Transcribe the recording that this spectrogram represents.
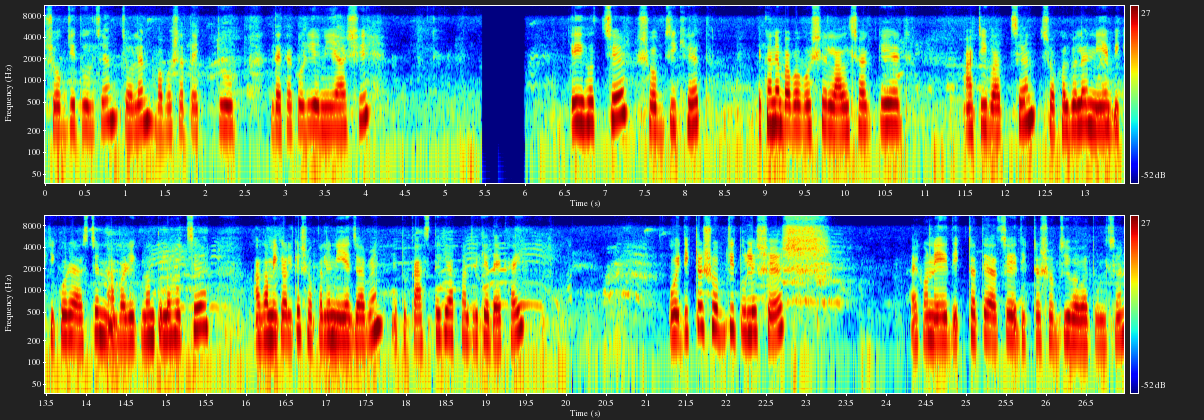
সবজি তুলছেন। চলেন বাবার সাথে একটু দেখা করিয়ে নিয়ে আসি। এই হচ্ছে সবজি ক্ষেত। এখানে বাবা বসে লাল শাকের আটি বাঁধছেন। সকালবেলা নিয়ে বিক্রি করে আসছেন। আবার এগুলো তোলা হচ্ছে। আগামীকালকে সকালে নিয়ে যাবেন। একটু কাছ থেকে আপনাদেরকে দেখাই। ওই দিকটার সবজি তুলে শেষ। এখন এই দিকটাতে আছে এই দিকটা সবজি বাবা তুলছেন।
